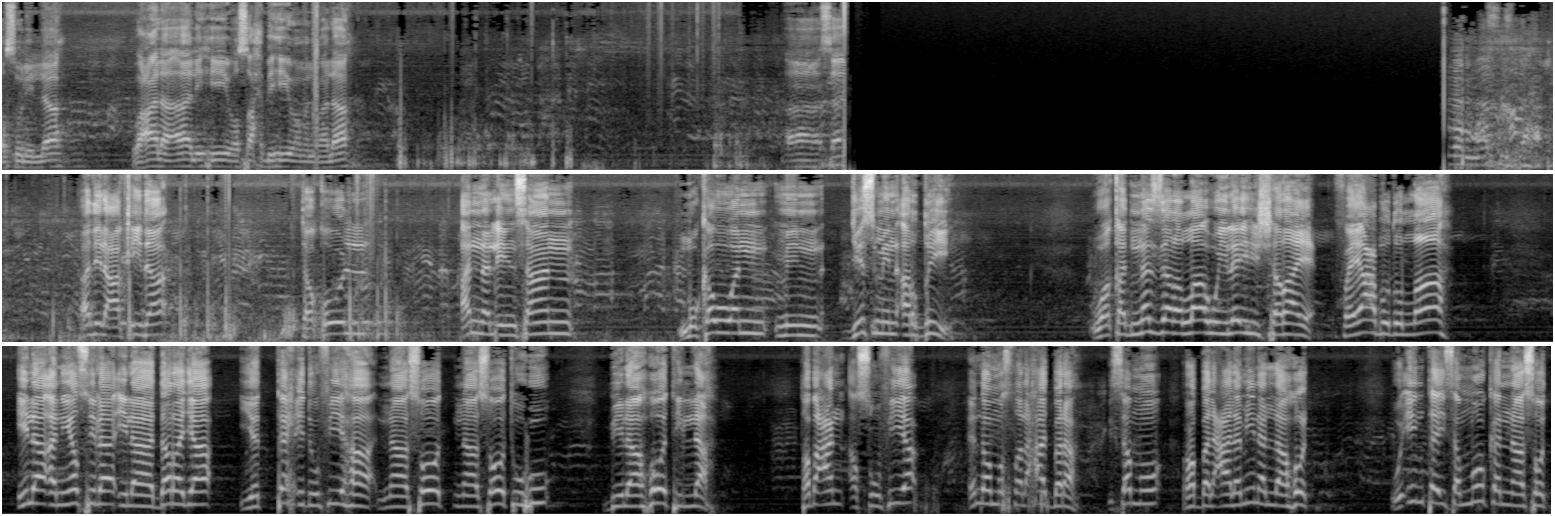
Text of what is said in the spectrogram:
رسول الله وعلى آله وصحبه ومن والاه. آه هذه العقيدة تقول أن الإنسان مكون من جسم أرضي وقد نزل الله إليه الشرائع. فيعبد الله إلى أن يصل إلى درجة يتحد فيها ناسوت ناسوته بلاهوت الله. طبعا الصوفية عندهم مصطلحات براه يسموا رب العالمين اللاهوت. وانت يسموك الناسوت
